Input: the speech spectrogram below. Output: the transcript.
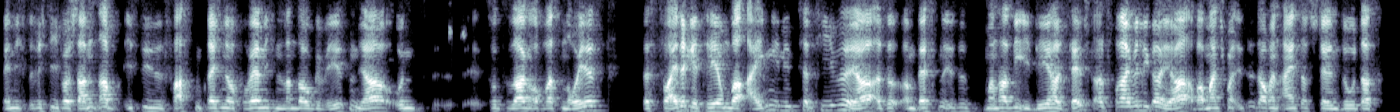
wenn ich es richtig verstanden habe, ist dieses Fastenbrechen auch vorher nicht in Landau gewesen, ja, und sozusagen auch was Neues. Das zweite Kriterium war Eigeninitiative, ja, also am besten ist es, man hat die Idee halt selbst als Freiwilliger, ja, aber manchmal ist es auch in Einsatzstellen so, dass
